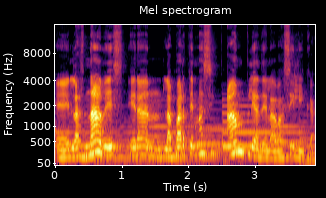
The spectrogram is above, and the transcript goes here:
Eh, las naves eran la parte más amplia de la basílica.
